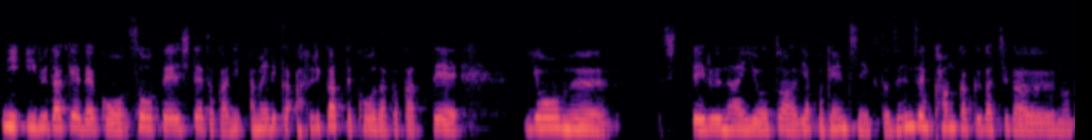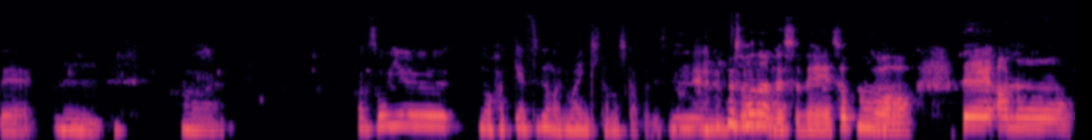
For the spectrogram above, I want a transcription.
にいるだけでこう想定してとかにアメリカアフリカってこうだとかって読む知っている内容とはやっぱ現地に行くと全然感覚が違うので、うん、はい。かそういうのを発見するのが毎日楽しかったですね。うん、そうなんですね。そっか。で、あの、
